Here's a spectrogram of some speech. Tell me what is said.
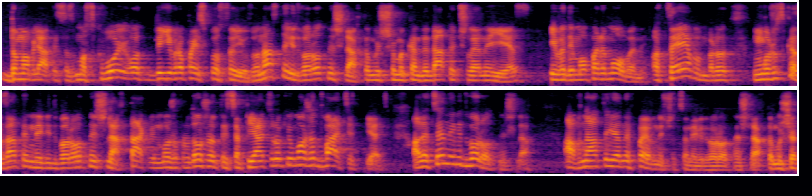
домовлятися з Москвою от до Європейського Союзу. У нас невідворотний шлях, тому що ми кандидати в члени ЄС і ведемо перемовини. Оце я вам можу сказати невідворотний шлях. Так, він може продовжуватися 5 років, може 25, але це невідворотний шлях. А в НАТО я не впевнений, що це невідворотний шлях, тому що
